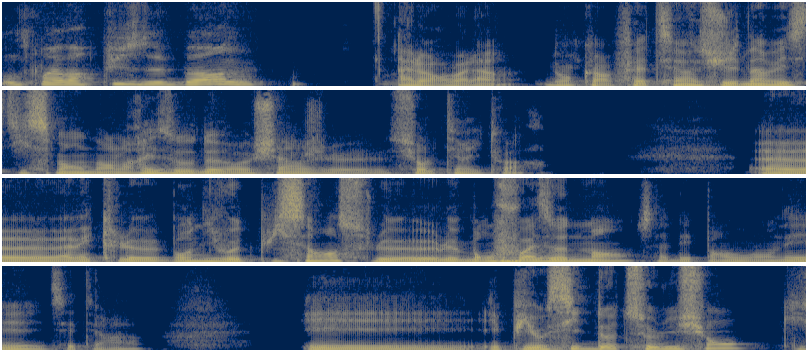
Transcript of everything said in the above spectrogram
On pourrait avoir plus de bornes. Alors voilà. Donc en fait, c'est un sujet d'investissement dans le réseau de recharge euh, sur le territoire. Euh, avec le bon niveau de puissance, le, bon foisonnement, ça dépend où on est, etc. et, et puis aussi d'autres solutions qui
